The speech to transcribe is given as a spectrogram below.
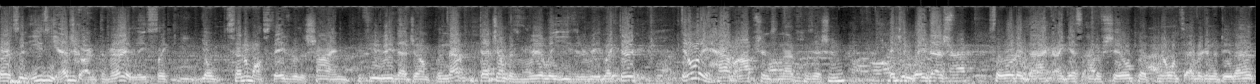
Or it's an easy edge guard at the very least. Like you- you'll send them off stage with a shine if you read that jump. And that that jump is really easy to read. Like they're they don't really have options in that position. They can wave dash forward or back, I guess, out of shield, but no one's ever gonna do that.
